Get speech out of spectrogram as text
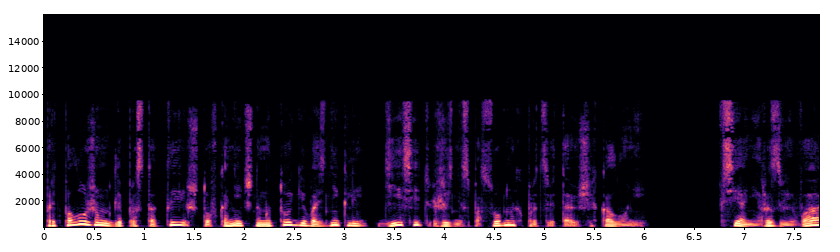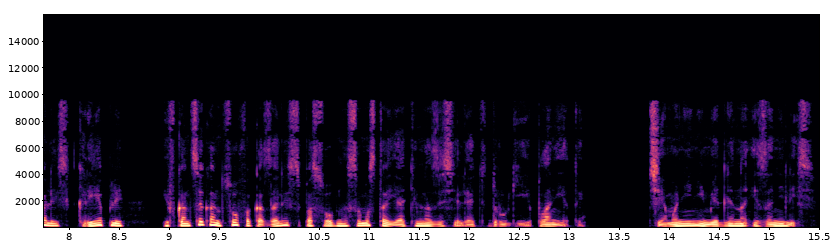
Предположим для простоты, что в конечном итоге возникли 10 жизнеспособных процветающих колоний. Все они развивались, крепли и в конце концов оказались способны самостоятельно заселять другие планеты. Чем они немедленно и занялись.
